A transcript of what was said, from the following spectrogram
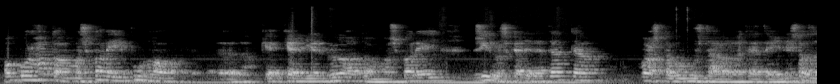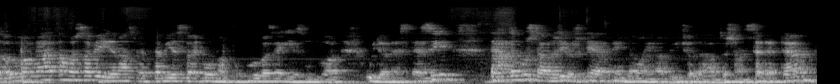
akkor hatalmas karé, puha kenyérből, hatalmas karé, zsíros kenyeret ettem, vastagon mustárral a tetején, és azzal rohangáltam, azt a végén azt vettem észre, hogy hónapok múlva az egész udvar ugyanezt teszi. Tehát a mustáros zsíros kenyeret minden mai napig csodálatosan szeretem,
